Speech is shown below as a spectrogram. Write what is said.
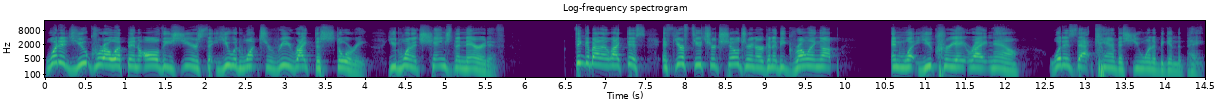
What did you grow up in all these years that you would want to rewrite the story? You'd want to change the narrative. Think about it like this if your future children are going to be growing up in what you create right now, what is that canvas you want to begin to paint?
